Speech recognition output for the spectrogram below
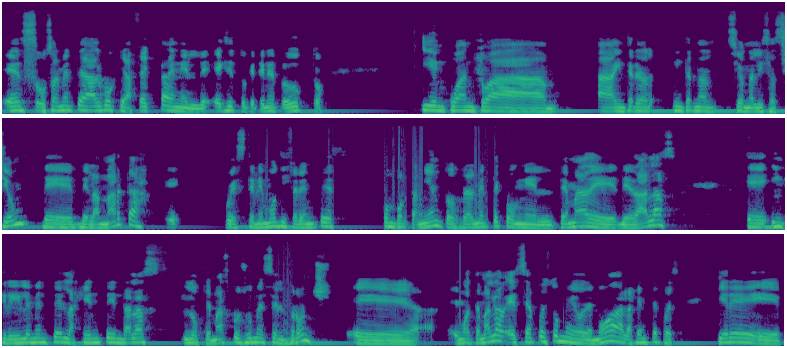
es usualmente algo que afecta en el éxito que tiene el producto. Y en cuanto a, a internacionalización de, de, la marca, eh, pues tenemos diferentes comportamientos. Realmente con el tema de, de Dallas, eh, increíblemente la gente en Dallas lo que más consume es el brunch. Eh, en Guatemala se ha puesto medio de moda, la gente pues quiere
